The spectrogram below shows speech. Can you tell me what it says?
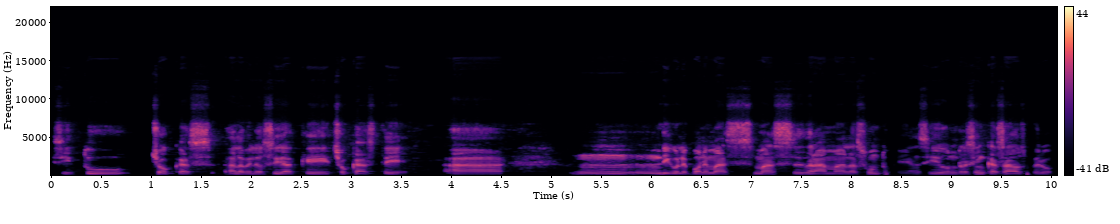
si tú chocas a la velocidad que chocaste a digo, le pone más, más drama al asunto que hayan sido recién casados, pero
